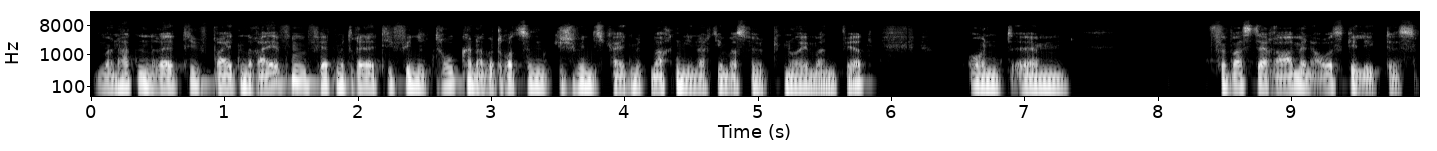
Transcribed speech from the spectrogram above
man hat einen relativ breiten Reifen, fährt mit relativ wenig Druck, kann aber trotzdem Geschwindigkeit mitmachen, je nachdem, was für Pneu man fährt. Und ähm, für was der Rahmen ausgelegt ist.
